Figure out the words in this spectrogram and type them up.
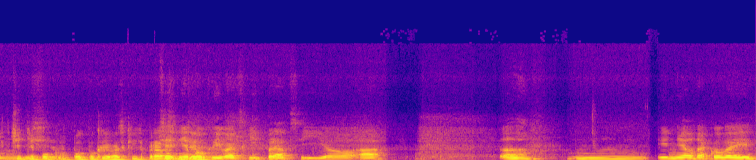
mm, Včetně když- pok, pok, pokrývačských prací. Včetně tedy. pokrývačských prací, jo. A uh, mm, i měl takovej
